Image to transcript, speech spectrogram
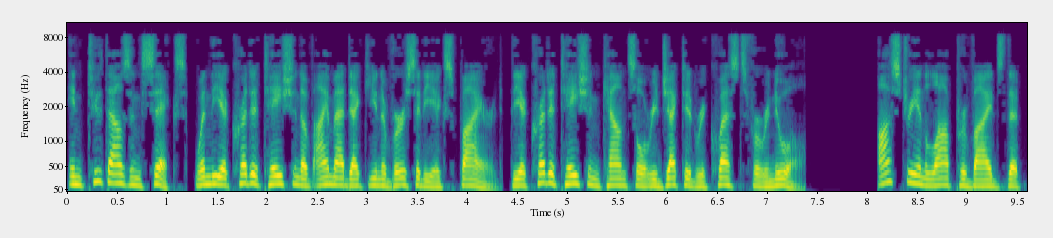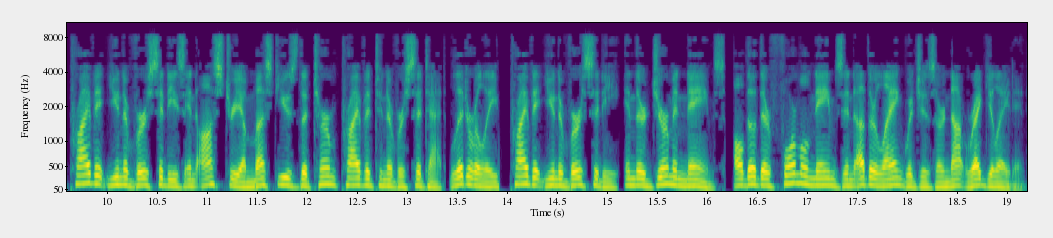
In 2006, when the accreditation of IMADEC University expired, the Accreditation Council rejected requests for renewal. Austrian law provides that private universities in Austria must use the term Privatuniversität literally, private university in their German names, although their formal names in other languages are not regulated.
